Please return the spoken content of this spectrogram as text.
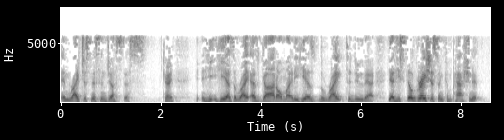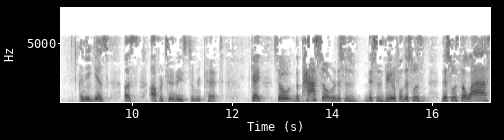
in righteousness and justice. Okay? He, he has the right, as God Almighty, He has the right to do that. Yet He's still gracious and compassionate, and He gives us opportunities to repent. Okay, so the Passover, this is this is beautiful. This was this was the last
